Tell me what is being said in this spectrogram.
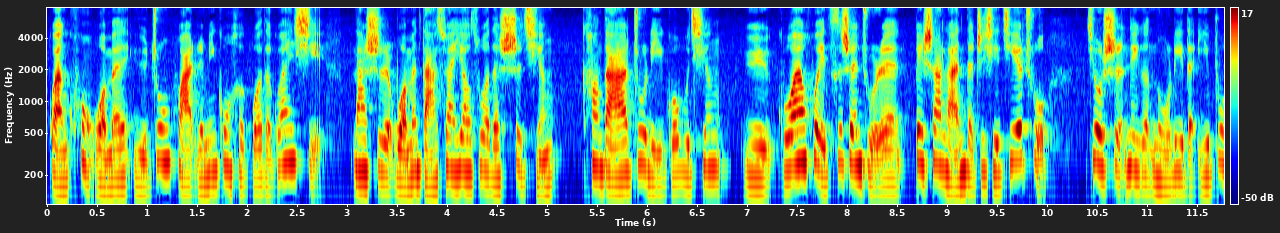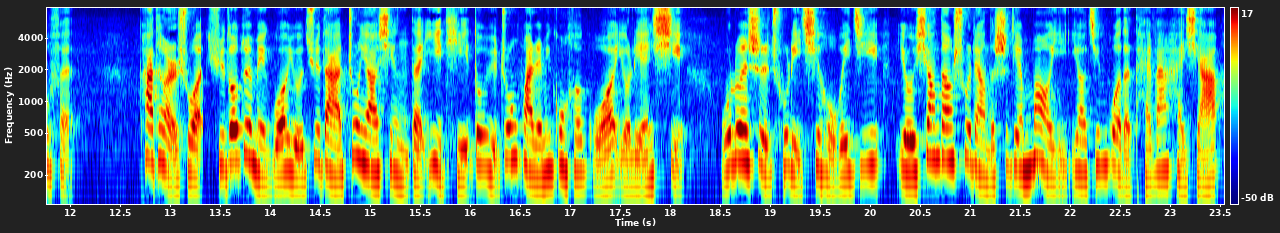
管控我们与中华人民共和国的关系，那是我们打算要做的事情。”康达助理国务卿与国安会资深主任贝沙兰的这些接触，就是那个努力的一部分。帕特尔说，许多对美国有巨大重要性的议题都与中华人民共和国有联系，无论是处理气候危机、有相当数量的世界贸易要经过的台湾海峡，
